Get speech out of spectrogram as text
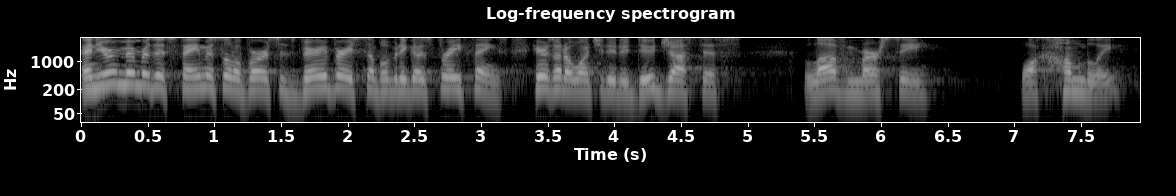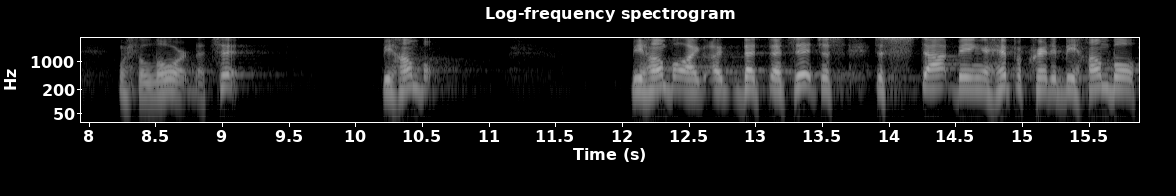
And you remember this famous little verse. It's very, very simple, but he goes three things. Here's what I want you to do do justice, love mercy, walk humbly with the Lord. That's it. Be humble. Be humble. I, I, uh, that, that's it. Just, just stop being a hypocrite and be humble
